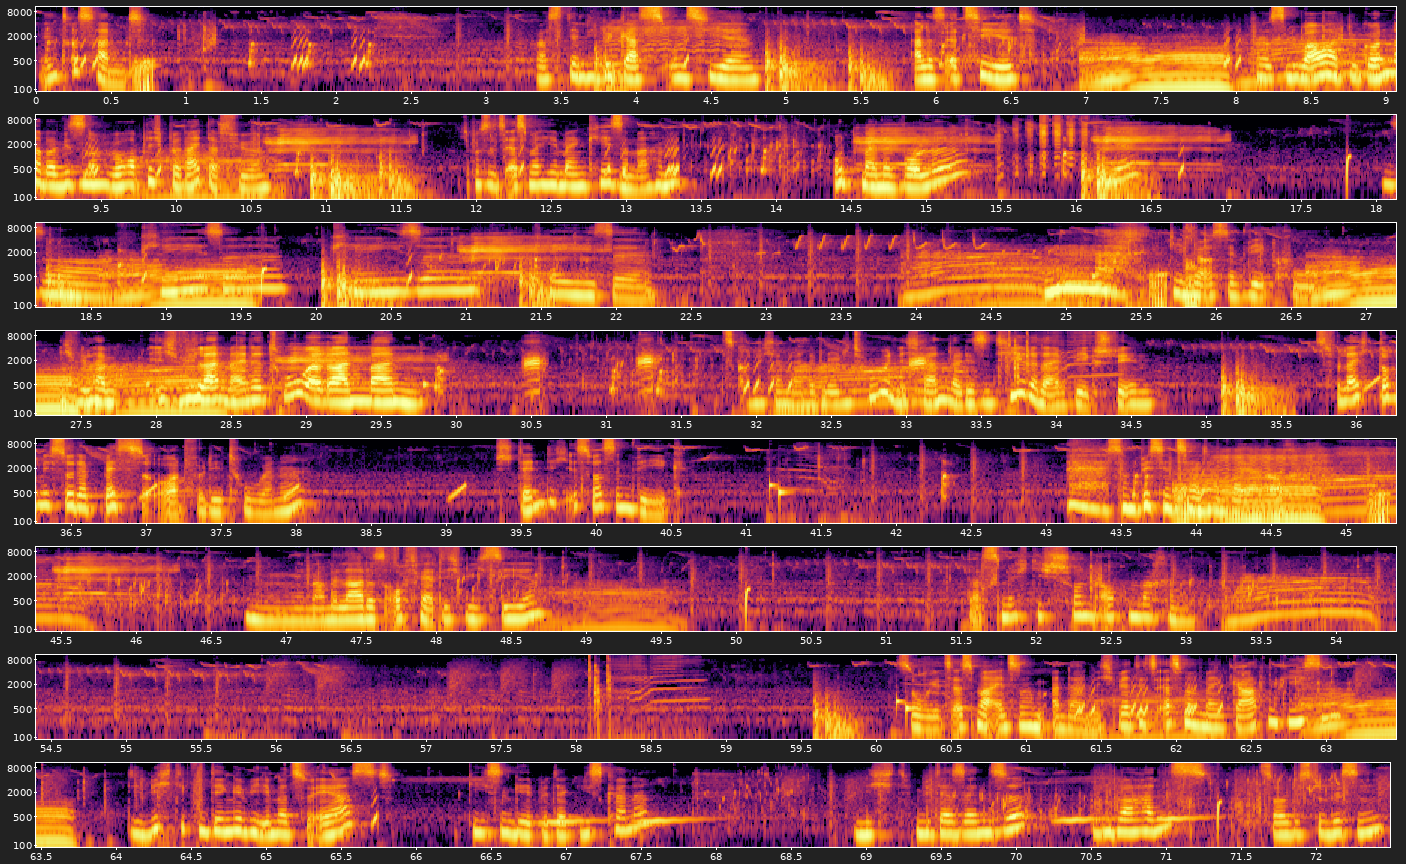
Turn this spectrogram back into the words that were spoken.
Interessant. Was der liebe Gas uns hier alles erzählt. Das Luau hat begonnen, aber wir sind noch überhaupt nicht bereit dafür. Ich muss jetzt erstmal hier meinen Käse machen. Und meine Wolle. Hier. So, Käse, Käse, Käse. Ach, geh mir aus dem Weg, Kuh. Ich will, an, ich will an meine Truhe ran, Mann. Jetzt komme ich an meine blöde Truhe nicht ran, weil diese Tiere da im Weg stehen. Ist vielleicht doch nicht so der beste Ort für die Truhe, ne? Ständig ist was im Weg. So ein bisschen Zeit haben wir ja noch. Hm, die Marmelade ist auch fertig, wie ich sehe. Das möchte ich schon auch machen. So, jetzt erstmal eins nach dem anderen. Ich werde jetzt erstmal meinen Garten gießen. Die wichtigen Dinge wie immer zuerst. Gießen geht mit der Gießkanne. Nicht mit der Sense, lieber Hans. Solltest du wissen.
